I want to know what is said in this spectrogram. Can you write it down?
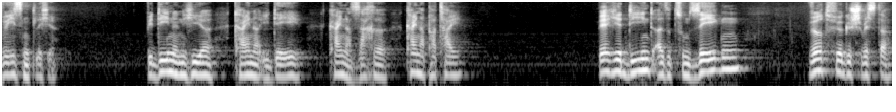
Wesentliche. Wir dienen hier keiner Idee, keiner Sache, keiner Partei. Wer hier dient, also zum Segen, wird für Geschwister,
